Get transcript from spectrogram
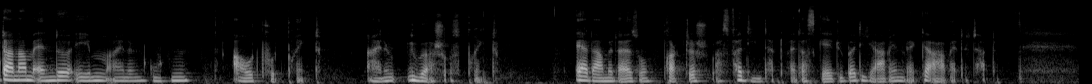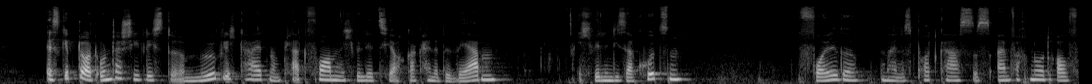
dann am Ende eben einen guten Output bringt, einen Überschuss bringt. Er damit also praktisch was verdient hat, weil das Geld über die Jahre hinweg gearbeitet hat. Es gibt dort unterschiedlichste Möglichkeiten und Plattformen. Ich will jetzt hier auch gar keine bewerben. Ich will in dieser kurzen Folge meines Podcasts einfach nur darauf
